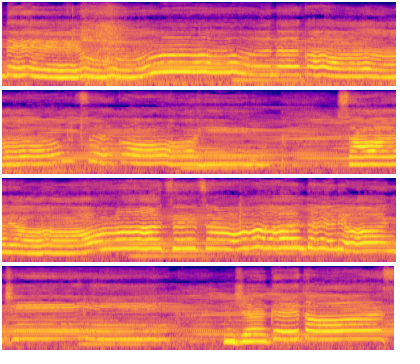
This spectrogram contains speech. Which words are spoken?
देऊ नकाच काही. साऱ्याच चांदण्यांची जगदास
